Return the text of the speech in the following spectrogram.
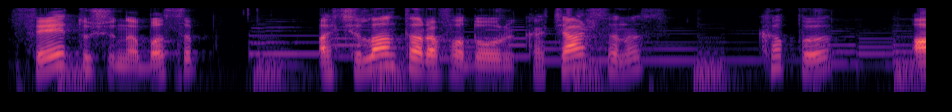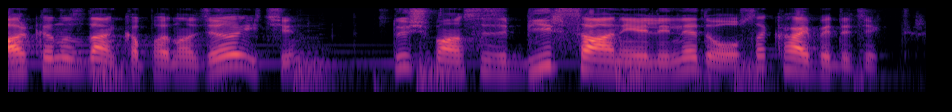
F tuşuna basıp açılan tarafa doğru kaçarsanız kapı arkanızdan kapanacağı için düşman sizi bir saniyeliğine de olsa kaybedecektir.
